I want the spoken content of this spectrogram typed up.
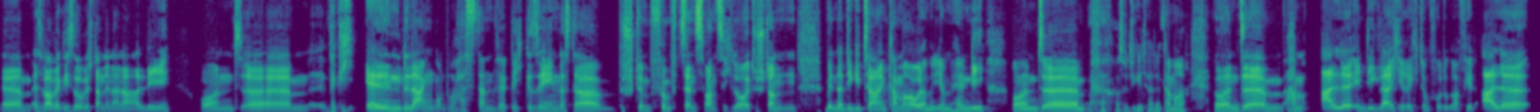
Ähm, es war wirklich so, wir standen in einer Allee und ähm, wirklich ellenlang. Und du hast dann wirklich gesehen, dass da bestimmt 15, 20 Leute standen mit einer digitalen Kamera oder mit ihrem Handy und ähm, also digitale Kamera und ähm, haben alle in die gleiche Richtung fotografiert. Alle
